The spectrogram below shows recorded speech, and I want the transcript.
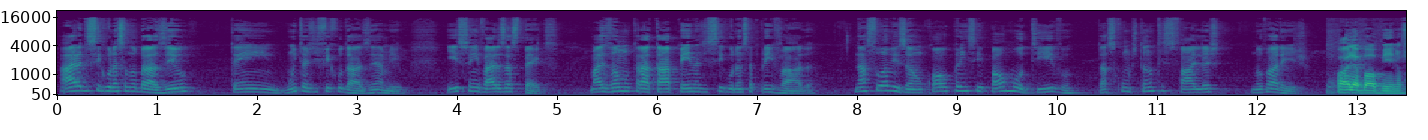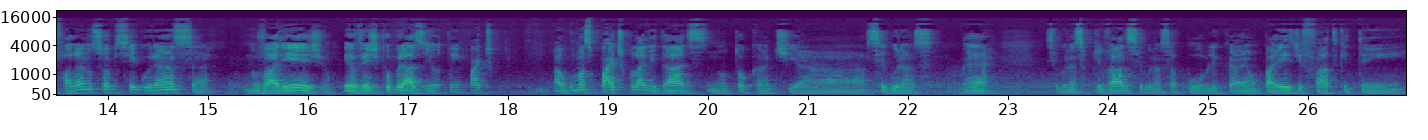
a área de segurança no Brasil tem muitas dificuldades, né, amigo? Isso em vários aspectos. Mas vamos tratar apenas de segurança privada. Na sua visão, qual o principal motivo das constantes falhas no varejo? Olha, Balbino, falando sobre segurança no varejo, eu vejo que o Brasil tem algumas particularidades no tocante à segurança, né? Segurança privada, segurança pública, é um país de fato que tem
